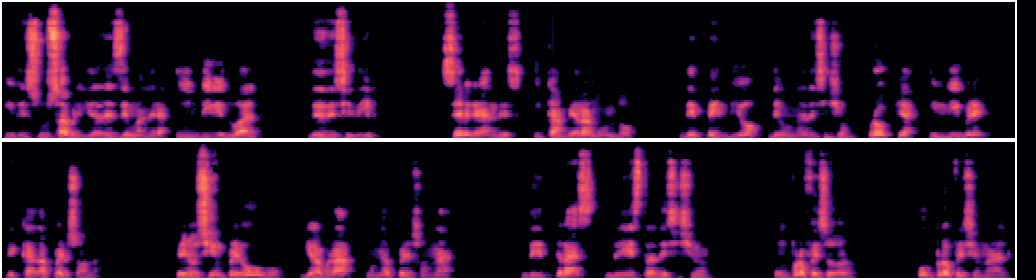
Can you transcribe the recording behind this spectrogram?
y de sus habilidades de manera individual de decidir ser grandes y cambiar al mundo dependió de una decisión propia y libre de cada persona. Pero siempre hubo y habrá una persona detrás de esta decisión, un profesor, un profesional,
